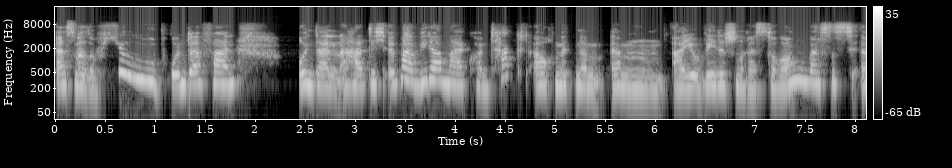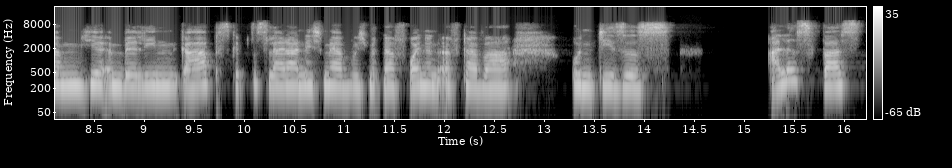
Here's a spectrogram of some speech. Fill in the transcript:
Erstmal so pfiuh, runterfahren. Und dann hatte ich immer wieder mal Kontakt auch mit einem ähm, ayurvedischen Restaurant, was es ähm, hier in Berlin gab. Es gibt es leider nicht mehr, wo ich mit einer Freundin öfter war. Und dieses alles, was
